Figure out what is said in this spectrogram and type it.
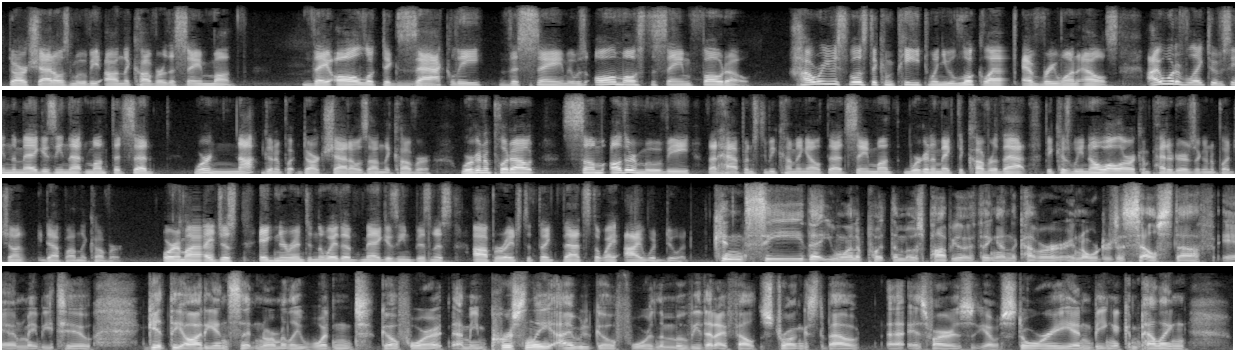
Dark Shadows movie on the cover the same month. They all looked exactly the same. It was almost the same photo how are you supposed to compete when you look like everyone else? I would have liked to have seen the magazine that month that said, we're not going to put Dark Shadows on the cover. We're going to put out some other movie that happens to be coming out that same month. We're going to make the cover that because we know all our competitors are going to put Johnny Depp on the cover. Or am I just ignorant in the way the magazine business operates to think that's the way I would do it? Can see that you want to put the most popular thing on the cover in order to sell stuff and maybe to get the audience that normally wouldn't go for it. I mean, personally, I would go for the movie that I felt strongest about uh, as far as, you know, story and being a compelling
